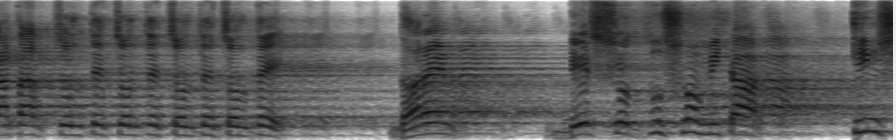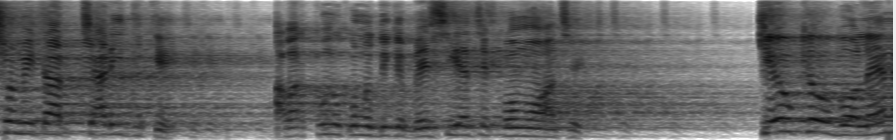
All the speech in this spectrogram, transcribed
কাতার চলতে চলতে চলতে চলতে ধরেন দেড়শো, দুশো মিটার, তিনশো মিটার চারিদিকে, আবার কোনো কোনো দিকে বেশি আছে, কমও আছে। কেউ কেউ বলেন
